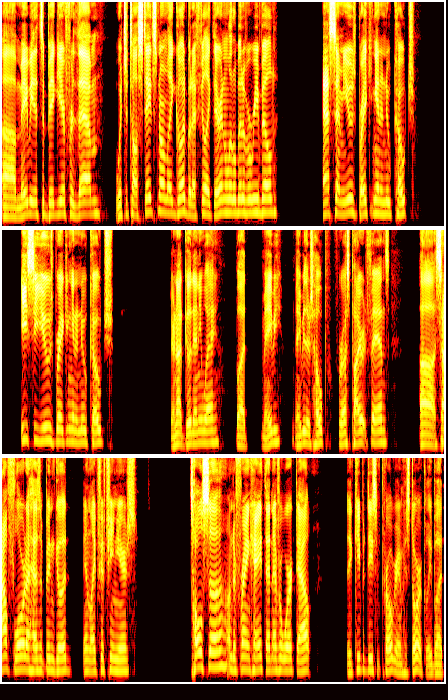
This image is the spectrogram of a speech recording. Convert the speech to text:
Uh, maybe it's a big year for them. Wichita State's normally good, but I feel like they're in a little bit of a rebuild. SMU's breaking in a new coach. ECU's breaking in a new coach. They're not good anyway, but maybe, maybe there's hope for us Pirate fans. Uh, South Florida hasn't been good in like 15 years. Tulsa under Frank Haith that never worked out. They keep a decent program historically, but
